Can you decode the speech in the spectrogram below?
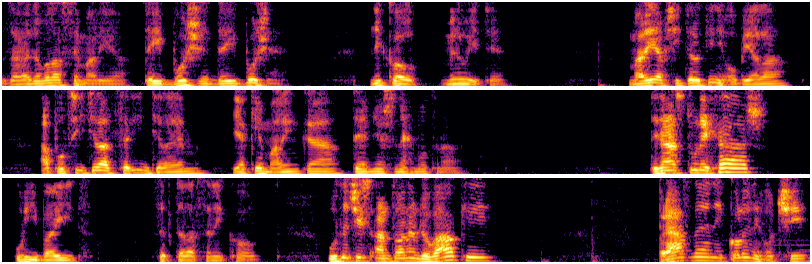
Zaradovala se Maria. Dej bože, dej bože. Nikol, miluji tě. Maria přítelkyni objela a pocítila celým tělem, jak je malinká, téměř nehmotná. Ty nás tu necháš? Uhýbajíc, zeptala se Nikol. Utečíš s Antoinem do války? Prázdné Nikoliny oči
